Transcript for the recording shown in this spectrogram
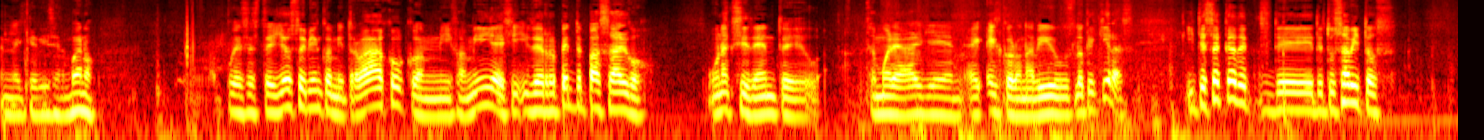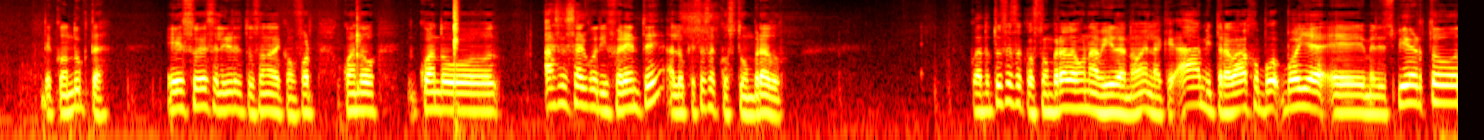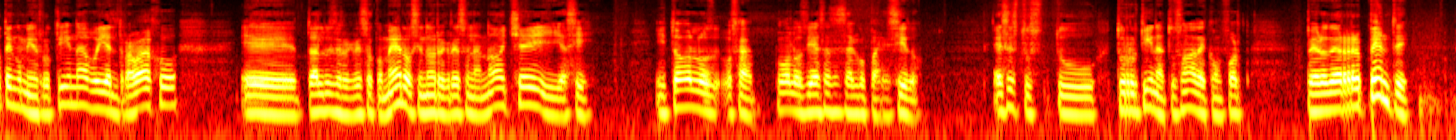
en el que dicen, bueno, pues este, yo estoy bien con mi trabajo, con mi familia, y, y de repente pasa algo, un accidente, se muere alguien, el, el coronavirus, lo que quieras, y te saca de, de, de tus hábitos de conducta. Eso es salir de tu zona de confort. Cuando, cuando haces algo diferente a lo que estás acostumbrado. Cuando tú estás acostumbrado a una vida, ¿no? En la que, ah, mi trabajo, vo- voy a, eh, me despierto, tengo mi rutina, voy al trabajo, eh, tal vez regreso a comer o si no regreso en la noche y así. Y todos los, o sea, todos los días haces algo parecido. Esa es tu, tu, tu rutina, tu zona de confort. Pero de repente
